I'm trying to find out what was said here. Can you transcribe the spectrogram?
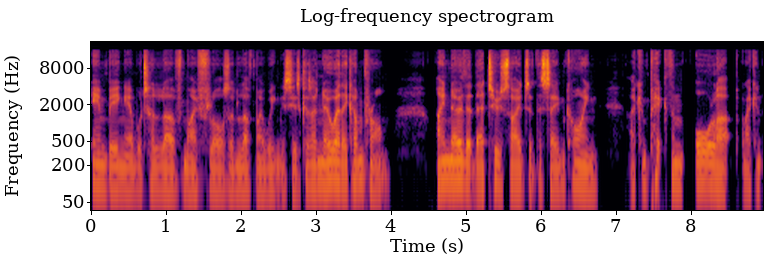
in being able to love my flaws and love my weaknesses because I know where they come from. I know that they're two sides of the same coin. I can pick them all up and I can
